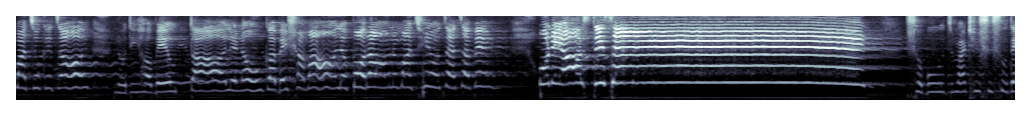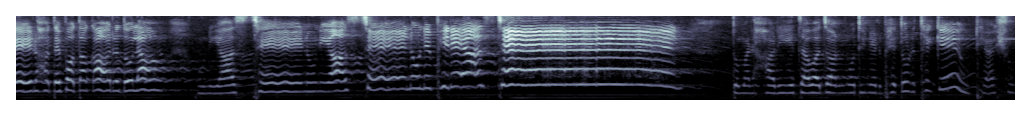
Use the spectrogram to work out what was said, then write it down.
মা চোখে জল নদী হবে উত্তাল, নৌকা বেসামাল, পরাণ মাঝিও চেঁচাবে। উনি আসতেছেন। সবুজ মাঠে শিশুদের হাতে পতাকার দোলা। উনি আসছেন উনি আসছেন, উনি ফিরে আসছেন। তোমার হারিয়ে যাওয়া জন্মদিনের ভেতর থেকে উঠে আসুক।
